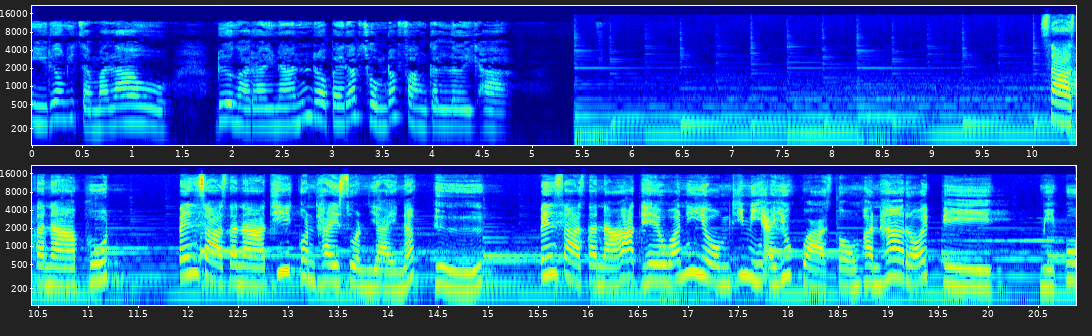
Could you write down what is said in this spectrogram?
มีเรื่องที่จะมาเล่า เรื่องอะไรนั้นเราไปรับชมรับฟังกันเลยค่ะ ศาสนาพุทธ เป็นศาสนาที่คนไทยส่วนใหญ่นับถือ เป็นศาสนาอเทวนิยมที่มีอายุกว่า 2,500 ปี มีผู้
